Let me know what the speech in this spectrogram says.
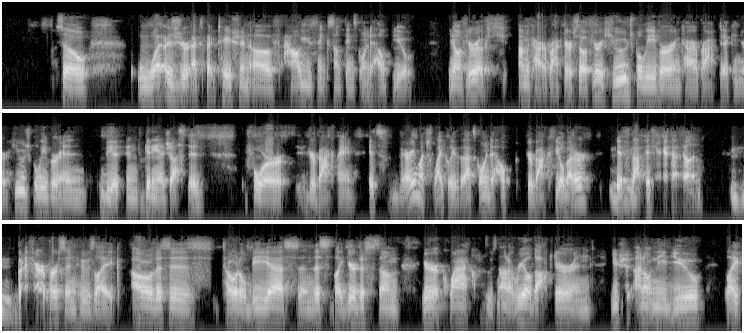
so what is your expectation of how you think something's going to help you you know if you're a i'm a chiropractor so if you're a huge believer in chiropractic and you're a huge believer in the in getting adjusted for your back pain it's very much likely that that's going to help your back feel better mm-hmm. if that if you get that done mm-hmm. but if you're a person who's like oh this is total bs and this like you're just some you're a quack who's not a real doctor and you should i don't need you. Like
